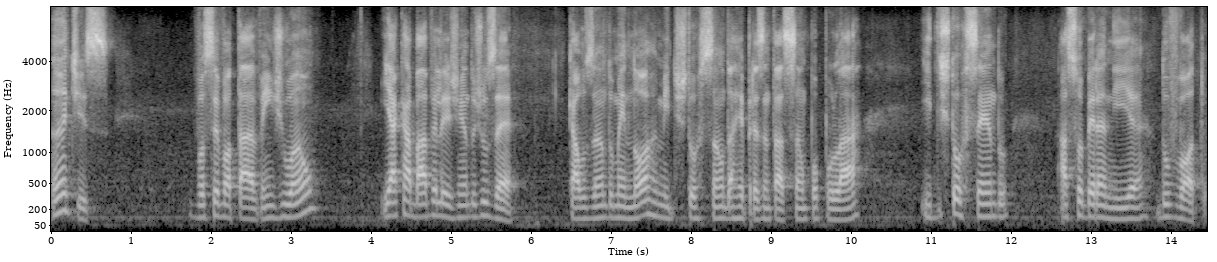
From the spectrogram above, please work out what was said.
Antes, você votava em João e acabava elegendo José causando uma enorme distorção da representação popular e distorcendo a soberania do voto.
